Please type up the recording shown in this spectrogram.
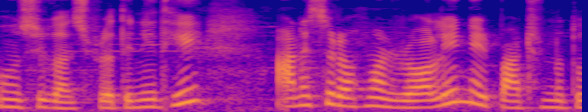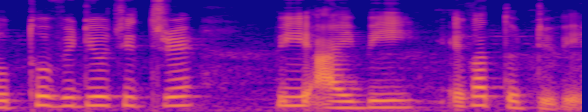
মুন্সিগঞ্জ প্রতিনিধি আনিসুর রহমান রলিনের পাঠানো তথ্য ভিডিও চিত্রে পিআইবি একাত্তর টিভি।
